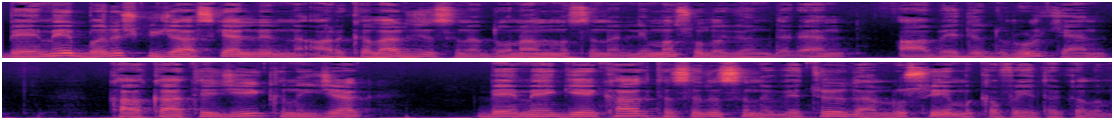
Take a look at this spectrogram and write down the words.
BM Barış Gücü askerlerini arkalarcasına donanmasına Limasol'a gönderen ABD dururken KKTC'yi kınayacak BMGK tasarısını veto eden Rusya'ya mı kafayı takalım?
